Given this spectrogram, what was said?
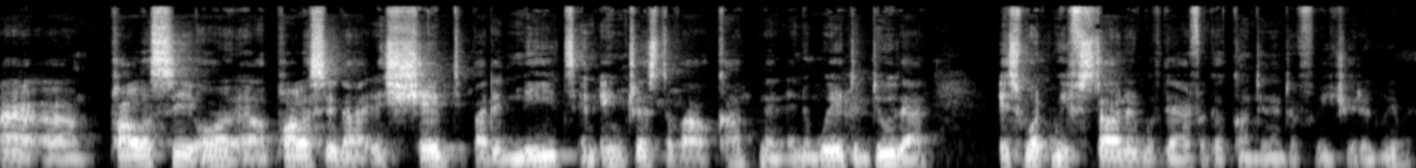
uh, uh, policy or a policy that is shaped by the needs and interests of our continent. And the way to do that is what we've started with the Africa Continental Free Trade Agreement.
